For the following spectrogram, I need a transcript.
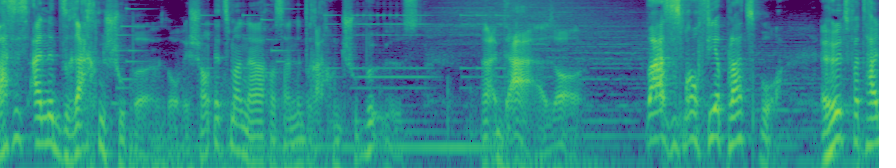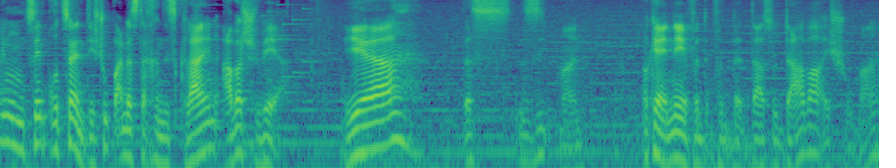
Was ist eine Drachenschuppe? So, wir schauen jetzt mal nach, was eine Drachenschuppe ist. Na, da, also. Was? Es braucht vier Platz, boah. Erhöht Verteidigung um 10%. Die Schuppe eines Drachen ist klein, aber schwer. Ja, das sieht man. Okay, nee, von, von da, so da war ich schon mal.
